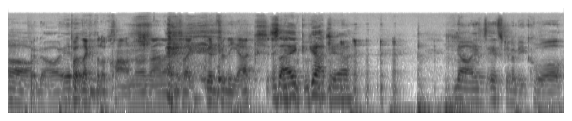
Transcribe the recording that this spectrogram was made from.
Oh no! It, Put like a little clown nose on it. It's like good for the yucks. psych. Gotcha. no, it's it's gonna be cool.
